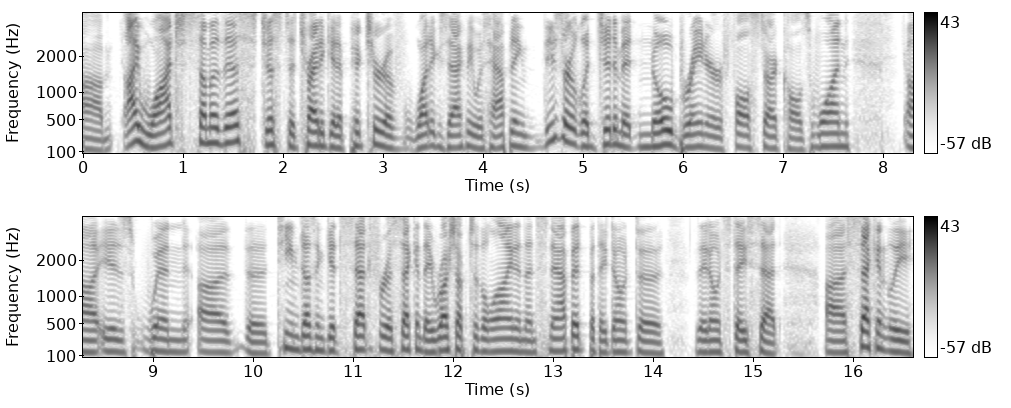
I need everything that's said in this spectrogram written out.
Um, I watched some of this just to try to get a picture of what exactly was happening. These are legitimate no brainer false start calls. One, uh, is when uh, the team doesn't get set for a second. They rush up to the line and then snap it, but they don't uh, they don't stay set. Uh, secondly,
